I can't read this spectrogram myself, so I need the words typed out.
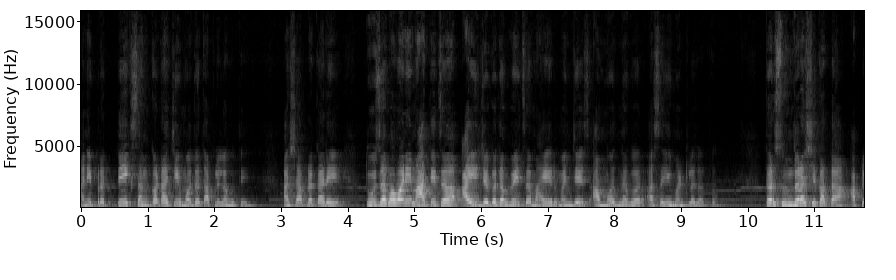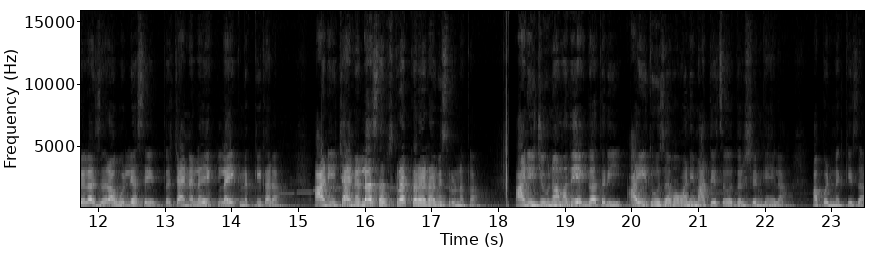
आणि प्रत्येक संकटाची मदत आपल्याला होते. अशा प्रकारे तुळजाभवानी मातेचं आई जगदंबेचं माहेर म्हणजेच अहमदनगर असंही म्हटलं जातं. तर सुंदर अशी कथा आपल्याला जर आवडली असेल तर चॅनलला एक लाईक नक्की करा आणि चॅनलला सबस्क्राईब करायला विसरू नका. आणि जीवनामध्ये एकदा तरी आई तुळजाभवानी मातेचं दर्शन घ्यायला आपण नक्की जा.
